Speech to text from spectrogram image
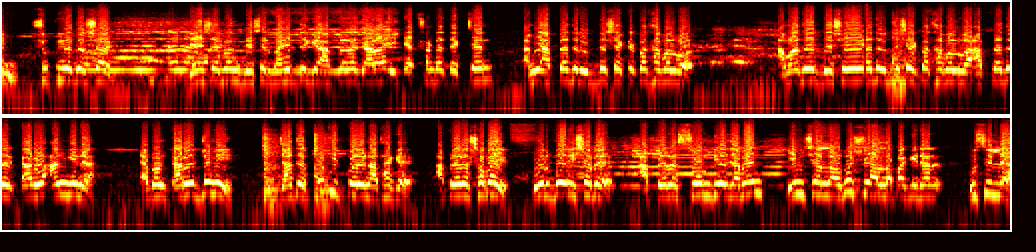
রহিম সুপ্রিয় দর্শক, দেশ এবং দেশের বাহির থেকে আপনারা যারা এই ক্যাপশনটা দেখছেন, আমি আপনাদের উদ্দেশ্যে একটা কথা বলব। আমাদের দেশে আপনাদের উদ্দেশ্যে কথা বলব। আপনাদের কারও আঙ্গিনা এবং কারও জমি যাতে পতিত পরে না থাকে, আপনারা সবাই উর্বর হিসাবে আপনারা শ্রম দিয়ে যাবেন। ইনশাল্লাহ অবশ্যই আল্লাহ পাকিটার উসিল্লা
